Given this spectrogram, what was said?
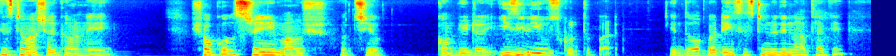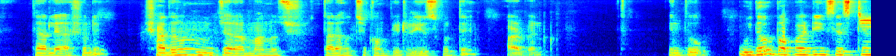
সিস্টেম আসার কারণে সকল শ্রেণির মানুষ হচ্ছে কম্পিউটার ইজিলি ইউজ করতে পারে। কিন্তু অপারেটিং সিস্টেম যদি না থাকে তাহলে আসলে সাধারণ যারা মানুষ, তারা হচ্ছে কম্পিউটার ইউজ করতে পারবে না। কিন্তু without operating system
